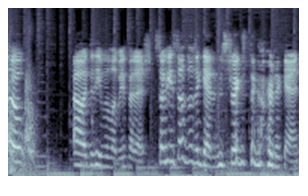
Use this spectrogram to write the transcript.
So, oh, it didn't even let me finish. So he says it again and strikes the guard again.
